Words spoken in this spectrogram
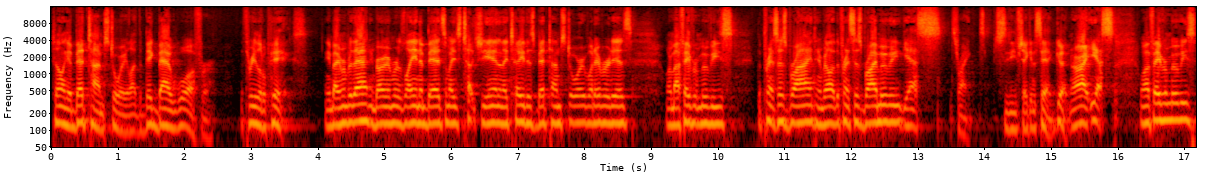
telling a bedtime story like The Big Bad Wolf or The Three Little Pigs. Anybody remember that? Anybody remember laying in bed, somebody's tucks you in and they tell you this bedtime story, whatever it is? One of my favorite movies, The Princess Bride. Anybody like The Princess Bride movie? Yes, that's right. Steve shaking his head. Good. All right, yes. One of my favorite movies.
